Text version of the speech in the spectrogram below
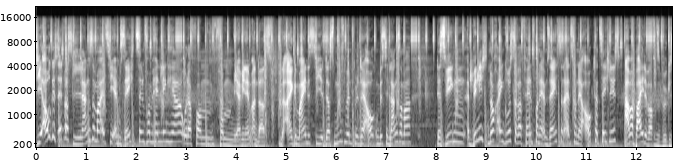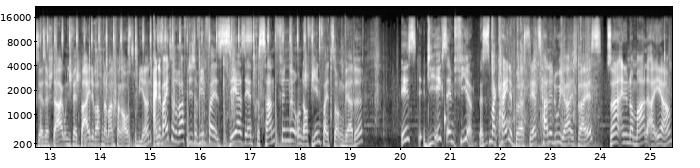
Die Auge ist etwas langsamer als die M16 vom Handling her oder vom, vom ja, wie nennt man das? Allgemein ist die, das Movement mit der Auge ein bisschen langsamer. Deswegen bin ich noch ein größerer Fan von der M16 als von der AUG tatsächlich. Aber beide Waffen sind wirklich sehr, sehr stark und ich werde beide Waffen am Anfang ausprobieren. Eine weitere Waffe, die ich auf jeden Fall sehr, sehr interessant finde und auf jeden Fall zocken werde, ist die XM4. Das ist mal keine Burst jetzt. Halleluja, ich weiß. Sondern eine normale AR.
